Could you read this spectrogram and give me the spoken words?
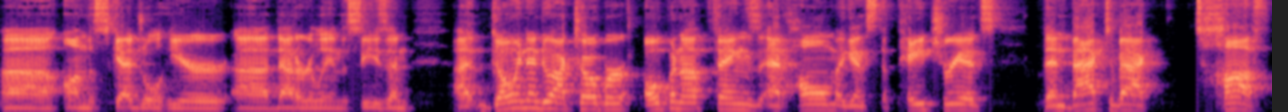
uh, on the schedule here uh, that early in the season. Uh, going into October, open up things at home against the Patriots, then back to back tough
